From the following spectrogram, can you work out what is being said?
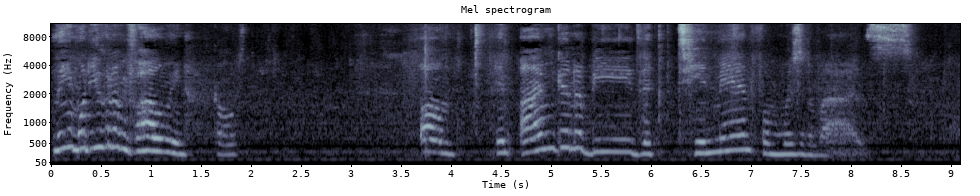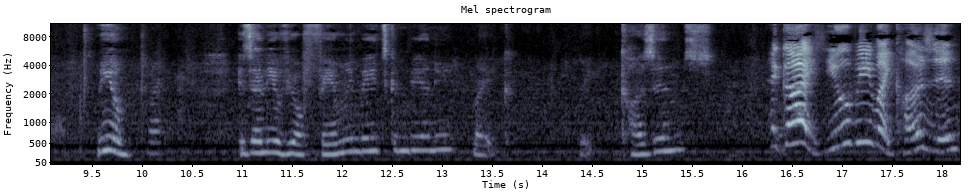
Liam, what are you gonna be for Halloween? Ghost. Um, and I'm gonna be the Tin Man from Wizard of Oz. Liam, What? is any of your family mates gonna be any? Like, like cousins? Hey guys, you'll be my cousins.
